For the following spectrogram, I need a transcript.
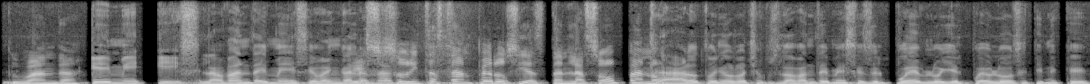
Tu banda. MS. La banda MS va a engalanar. Esos ahorita están, pero si hasta en la sopa, ¿no? Claro, Toño Rocha, pues la banda MS es del pueblo y el pueblo se tiene que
